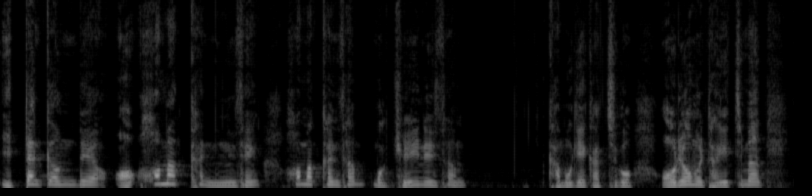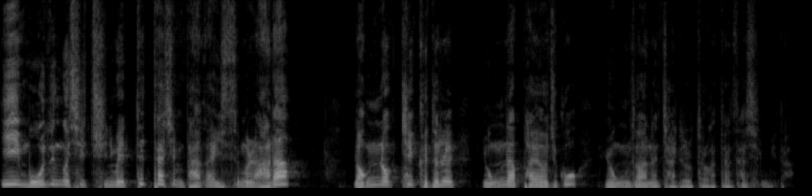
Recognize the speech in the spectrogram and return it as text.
이 땅 가운데 어, 험악한 인생, 험악한 삶, 뭐 죄인의 삶, 감옥에 갇히고 어려움을 당했지만 이 모든 것이 주님의 뜻하신 바가 있음을 알아 넉넉히 그들을 용납하여 주고 용서하는 자리로 들어갔다는 사실입니다.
